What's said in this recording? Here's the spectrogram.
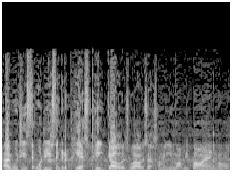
And what do you think? What do you think of the PSP Go as well? Is that something you might be buying or?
